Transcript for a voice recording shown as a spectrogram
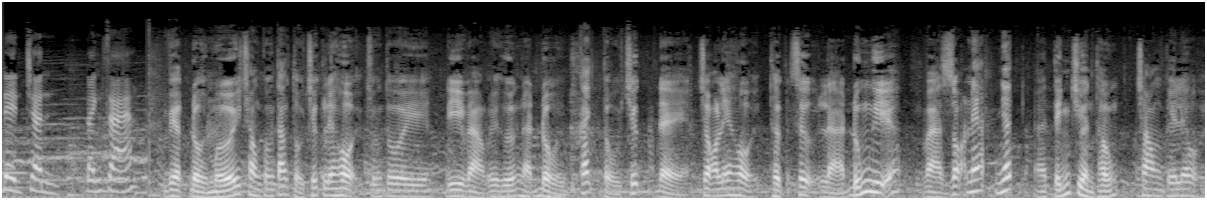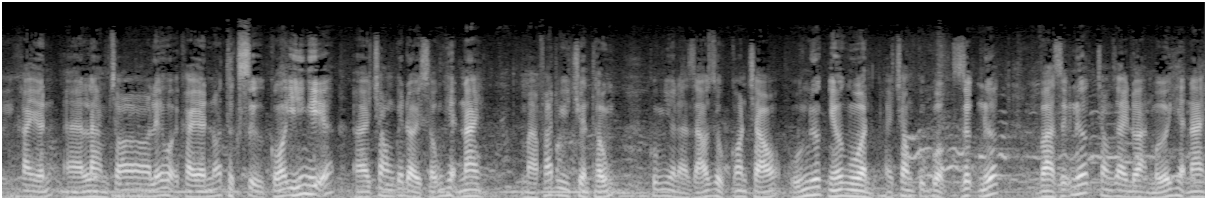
đền Trần đánh giá. Việc đổi mới trong công tác tổ chức lễ hội, chúng tôi đi vào cái hướng là đổi cách tổ chức để cho lễ hội thực sự là đúng nghĩa và rõ nét nhất à, tính truyền thống trong cái lễ hội khai ấn, à, làm cho lễ hội khai ấn nó thực sự có ý nghĩa à, trong cái đời sống hiện nay mà phát huy truyền thống cũng như là giáo dục con cháu uống nước nhớ nguồn trong công cuộc dựng nước và giữ nước trong giai đoạn mới hiện nay.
